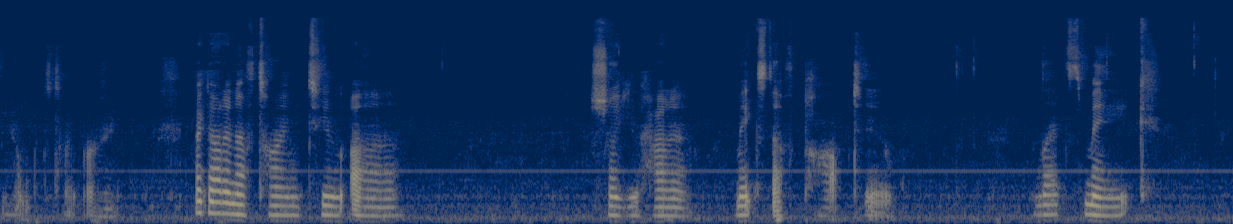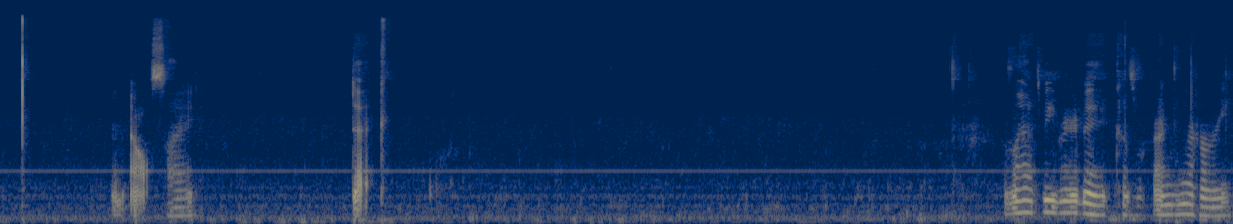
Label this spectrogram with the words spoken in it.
See how much time. Alright. I got enough time to uh show you how to make stuff pop too. Let's make an outside deck. Doesn't have to be very big because we're kind of in a hurry.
